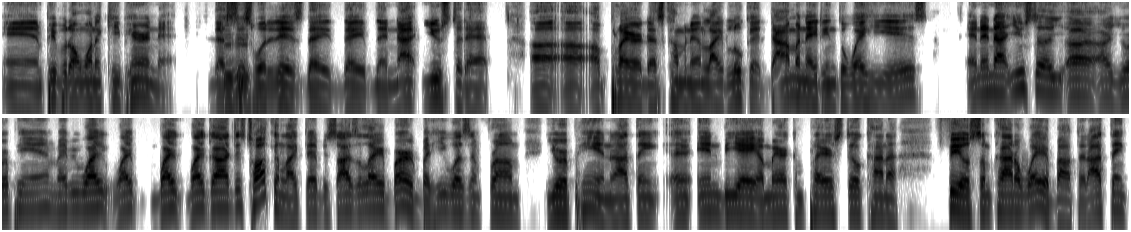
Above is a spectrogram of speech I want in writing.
and people don't want to keep hearing that. That's mm-hmm. just what it is. They they they're not used to that. Uh, uh, a player that's coming in like Luka dominating the way he is, and they're not used to uh, a European, maybe white white white white guy just talking like that. Besides Larry Bird, but he wasn't from European, and I think uh, NBA American players still kind of feel some kind of way about that. I think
